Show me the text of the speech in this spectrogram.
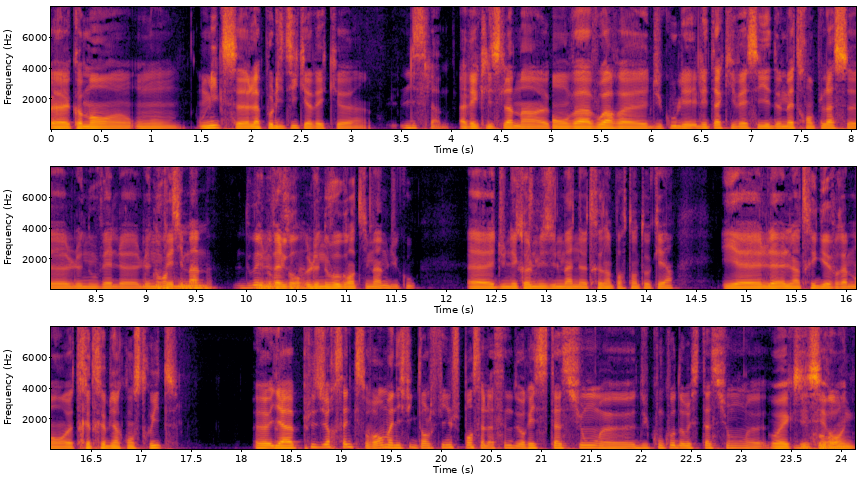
euh, comment on, on mixe la politique avec, euh, L'islam. avec l'islam. hein. On va avoir euh, du coup l'État qui va essayer de mettre en place euh, le nouvel, euh, le Grand nouvel imam, Le, le, nouvel nouvel grand grand- imam. le nouveau grand imam du coup, d'une école musulmane très importante au Caire. Et l'intrigue est vraiment très très bien construite. Il y a plusieurs scènes qui sont vraiment magnifiques dans le film. Je pense à la scène de récitation, du concours de récitation. Ouais, c'est vraiment une,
